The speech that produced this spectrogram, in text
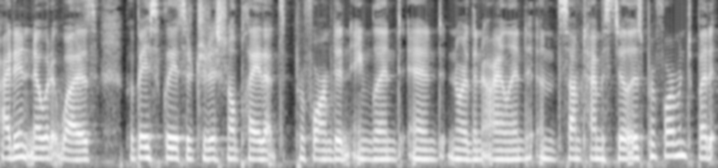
I didn't know what it was, but basically it's a traditional play that's performed in England and Northern Ireland, and sometimes still is performed, but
